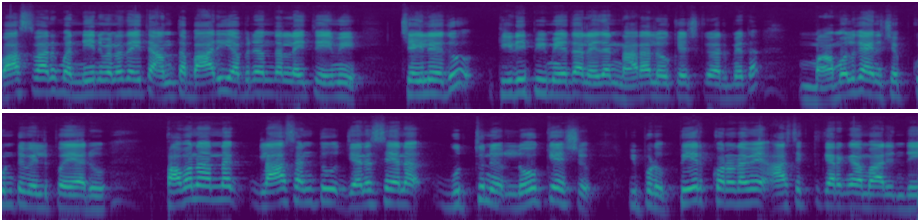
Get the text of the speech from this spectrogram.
వాస్తవానికి మరి నేను విన్నదైతే అంత భారీ అభినందనలు అయితే ఏమీ చేయలేదు. టీడీపీ మీద లేదా నారా లోకేష్ గారి మీద మామూలుగా ఆయన చెప్పుకుంటూ వెళ్ళిపోయారు. పవన్ అన్న గ్లాస్ అంటూ జనసేన గుర్తుని లోకేష్ ఇప్పుడు పేర్కొనడమే ఆసక్తికరంగా మారింది.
